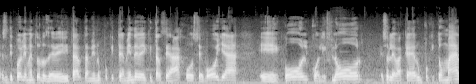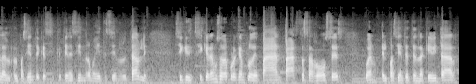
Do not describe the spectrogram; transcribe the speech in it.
Ese tipo de alimentos los debe evitar. También un poquito, también debe quitarse ajo, cebolla, eh, col, coliflor eso le va a caer un poquito mal al, paciente que, tiene síndrome de intestino irritable. Si, si queremos hablar, por ejemplo, de pan, pastas, arroces, bueno, el paciente tendrá que evitar,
